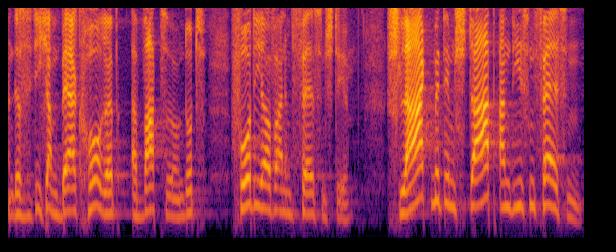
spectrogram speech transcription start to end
dass ich dich am Berg Horeb erwarte und dort vor dir auf einem Felsen stehe. Schlag mit dem Stab an diesen Felsen.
